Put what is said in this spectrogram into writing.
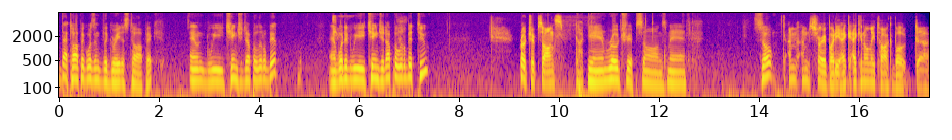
that topic wasn't the greatest topic, and we changed it up a little bit. And what did we change it up a little bit to? Road trip songs. Goddamn road trip songs, man. So I'm I'm sorry, buddy. I, I can only talk about uh,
